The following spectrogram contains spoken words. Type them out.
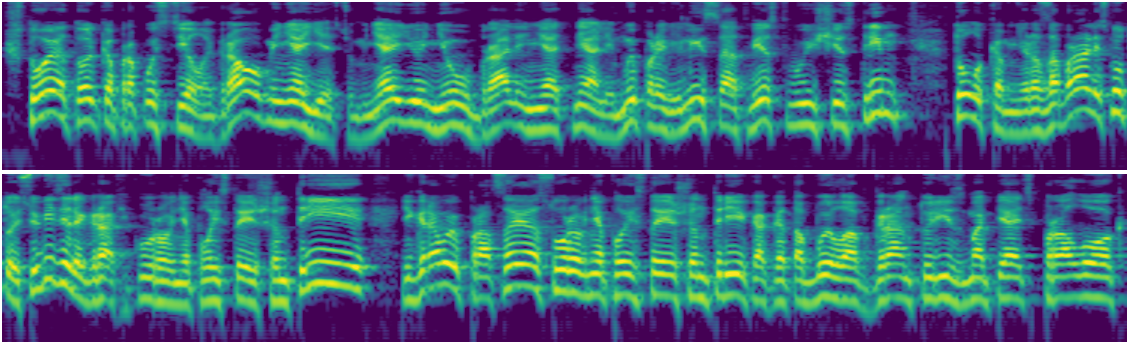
что я только пропустил. Игра у меня есть, у меня ее не убрали, не отняли мы провели соответствующий стрим, толком не разобрались. Ну, то есть увидели график уровня PlayStation 3, игровой процесс уровня PlayStation 3, как это было в Gran Turismo 5 пролог.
